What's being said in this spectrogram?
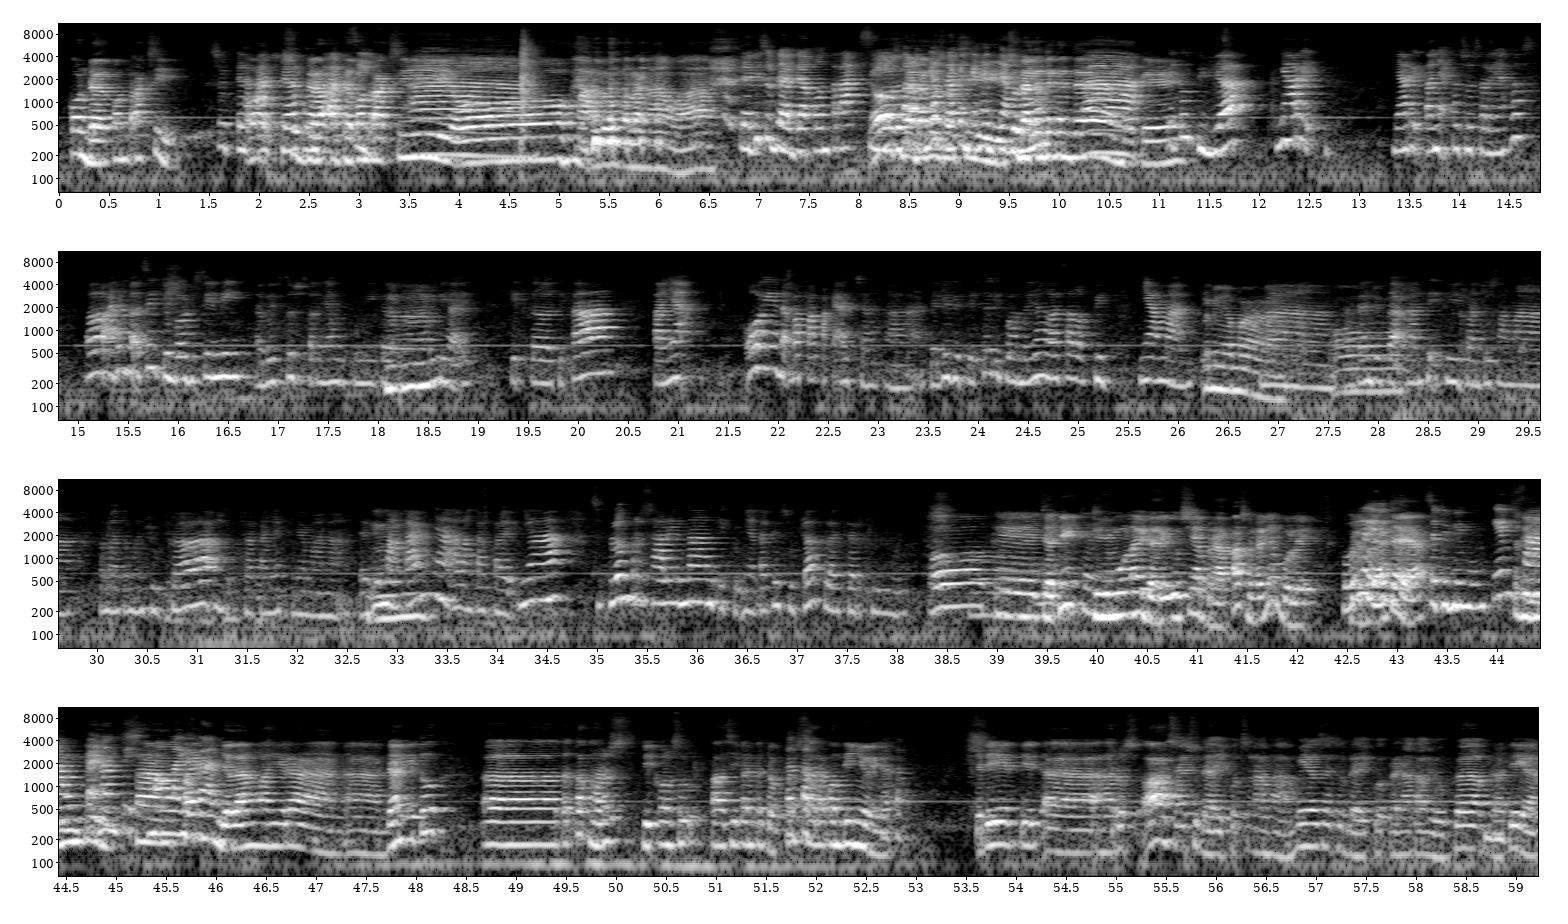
Konda kontraksi. Sudah Oh, ada sudah ada kontraksi. Ah. Oh, maklum orang awam. jadi sudah ada kontraksi Oh, sudah ada kontraksi. kenceng-kenceng. Sudah kenceng-kenceng. Nah, Oke. itu dia nyari nyari tanya ke susternya terus "Eh, ada nggak sih jumlah di sini habis itu susternya hubungi ke Mhm. pihak ke kita tanya oh iya nggak apa-apa pakai aja nah jadi di situ ibu hamilnya ngerasa lebih nyaman Lebih nyaman. nah Oh. juga nanti dibantu sama teman-teman juga gerakannya bagaimana jadi Hmm. makanya alangkah baiknya sebelum persalinan ibunya tadi sudah belajar dulu Oke, jadi dimulai dari usia berapa sebenarnya boleh boleh aja ya. sedini mungkin Sedini sampai mungkin nanti mau sampai lahiran menjelang lahiran. Nah, dan itu eh, tetap harus dikonsultasikan ke dokter Tetap. secara kontinu ya. tetap Jadi eh, harus oh saya sudah ikut senam hamil, saya sudah ikut prenatal yoga, berarti ya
